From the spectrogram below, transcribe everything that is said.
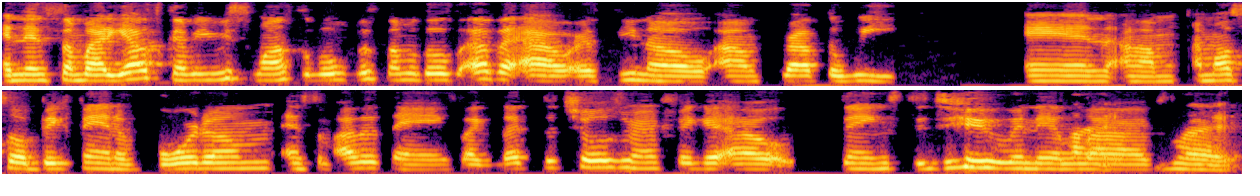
and then somebody else can be responsible for some of those other hours, you know, um, throughout the week. And um, I'm also a big fan of boredom and some other things. Like let the children figure out things to do in their right, lives. Right.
